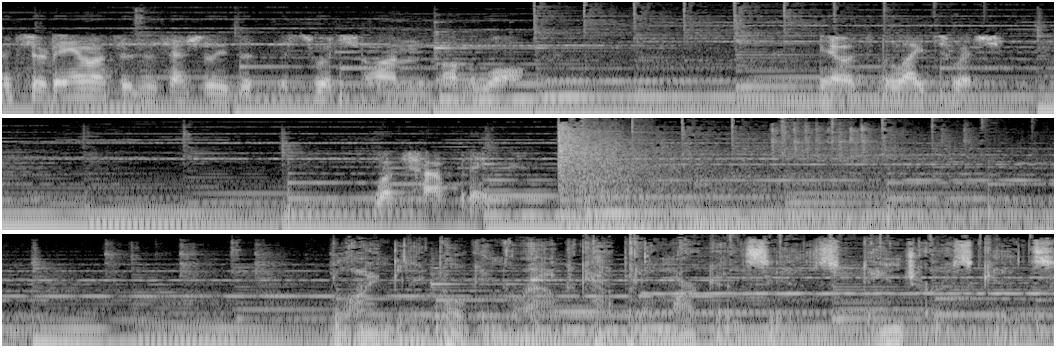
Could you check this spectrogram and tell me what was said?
And surveillance is essentially the, the switch on, on the wall. You know, it's the light switch. What's happening? Poking around capital markets is dangerous, kids.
